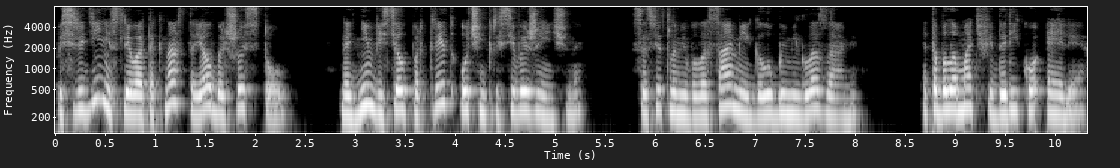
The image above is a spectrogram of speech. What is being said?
Посередине слева от окна стоял большой стол. Над ним висел портрет очень красивой женщины, со светлыми волосами и голубыми глазами. Это была мать Федерико Элия.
